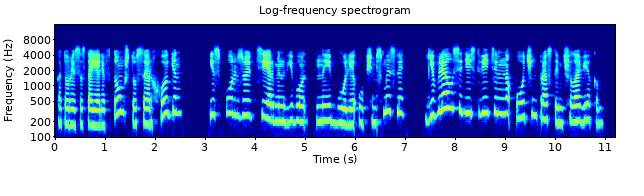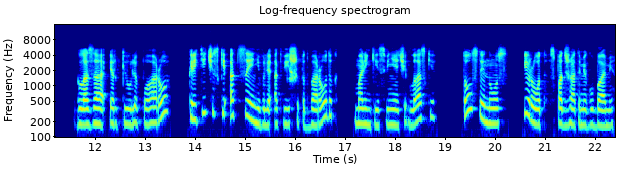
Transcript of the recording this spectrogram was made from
которые состояли в том, что сэр Хоген, используя термин в его наиболее общем смысле, являлся действительно очень простым человеком. Глаза Эркюля Пуаро критически оценивали отвисший подбородок, маленькие свинячьи глазки, толстый нос и рот с поджатыми губами.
